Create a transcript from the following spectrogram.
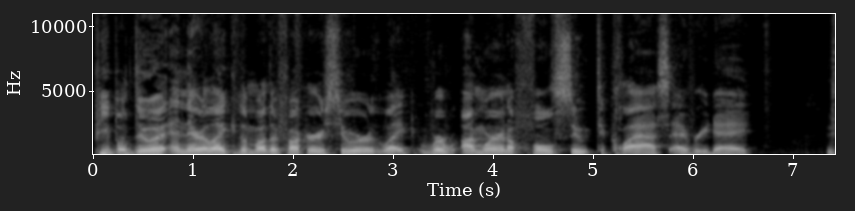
people do it and they're like the motherfuckers who are like we're I'm wearing a full suit to class every day.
